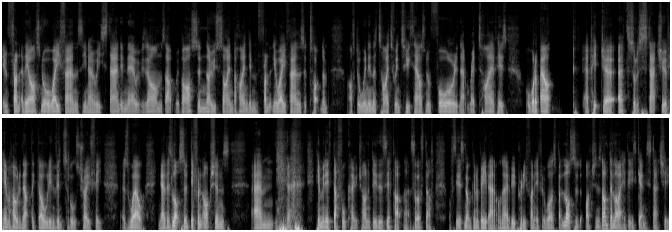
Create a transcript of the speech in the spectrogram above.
In front of the Arsenal away fans. You know, he's standing there with his arms up, with Arsenal no sign behind him in front of the away fans at Tottenham after winning the title in 2004 in that red tie of his. Or what about a picture, a sort of statue of him holding up the gold Invincibles trophy as well? You know, there's lots of different options. Um, him in his duffel coat trying to do the zip up, that sort of stuff. Obviously, it's not going to be that, although it'd be pretty funny if it was. But lots of options. I'm delighted that he's getting a statue.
